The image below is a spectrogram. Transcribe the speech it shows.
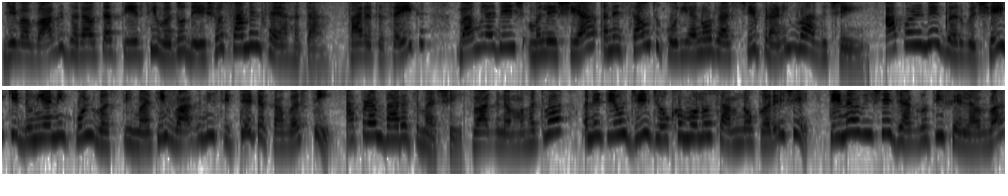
જેમાં વાઘ ધરાવતા તેરથી વધુ દેશો સામેલ થયા હતા. ભારત સહિત બાંગ્લાદેશ, મલેશિયા અને સાઉથ કોરિયાનો રાષ્ટ્રીય પ્રાણી વાઘ છે. આપણને ગર્વ છે કે દુનિયાની કુલ વસ્તીમાંથી વાઘની સિત્તેર ટકા વસ્તી આપણા ભારતમાં છે. વાઘના મહત્વ અને તેઓ જે જોખમોનો સામનો કરે છે, તેના વિશે જાગૃતિ ફેલાવવા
